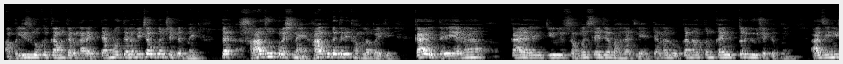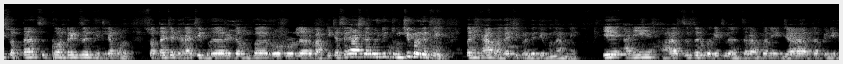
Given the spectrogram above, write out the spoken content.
आपलीच लोक काम करणार आहेत. त्यामुळे त्याला विचारू पण शकत नाहीत. तर हा जो प्रश्न आहे हा कुठेतरी थांबला पाहिजे. काय होतंय? यानं काय जी समस्या ज्या भागातल्या आहेत त्यांना लोकांना आपण काय उत्तर देऊ शकत नाही. आज यांनी स्वतःच कॉन्ट्रॅक्ट जर घेतल्यामुळं स्वतःच्या घराची भर डंपर रोड रोलर बाकीच्या सगळ्या असल्या गोष्टी तुमची प्रगती होईल. पण ह्या भागाची प्रगती होणार नाही. हे आणि आज जर बघितलं तर आपण ज्या आता पिढीत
